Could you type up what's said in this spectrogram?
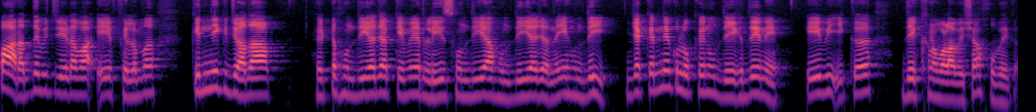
ਭਾਰਤ ਦੇ ਵਿੱਚ ਜਿਹੜਾ ਵਾ ਇਹ ਫਿਲਮ ਕਿੰਨੀ ਕੁ ਜ਼ਿਆਦਾ ਹਿੱਟ ਹੁੰਦੀ ਆ ਜਾਂ ਕਿਵੇਂ ਰਿਲੀਜ਼ ਹੁੰਦੀ ਆ ਹੁੰਦੀ ਆ ਜਾਂ ਨਹੀਂ ਹੁੰਦੀ, ਜਾਂ ਕਿੰਨੇ ਕੁ ਲੋਕਾਂ ਨੂੰ ਦੇਖਦੇ ਨੇ, ਇਹ ਵੀ ਇੱਕ ਦੇਖਣ ਵਾਲਾ ਵਿਸ਼ਾ ਹੋਵੇਗਾ।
